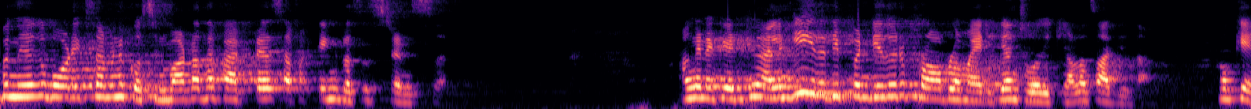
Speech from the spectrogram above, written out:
അപ്പൊ നിങ്ങൾക്ക് ബോർഡ് എക്സാമിന് question what are the factors affecting resistance അങ്ങനെയൊക്കെ ആയിരിക്കും. അല്ലെങ്കിൽ ഇത് ഡിപ്പെൻഡ് ചെയ്തൊരു പ്രോബ്ലം ആയിരിക്കാൻ ചോദിക്കാനുള്ള സാധ്യത. ഓക്കെ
